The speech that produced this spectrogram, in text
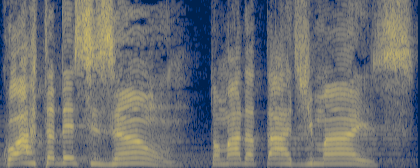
Quarta decisão, tomada tarde demais.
